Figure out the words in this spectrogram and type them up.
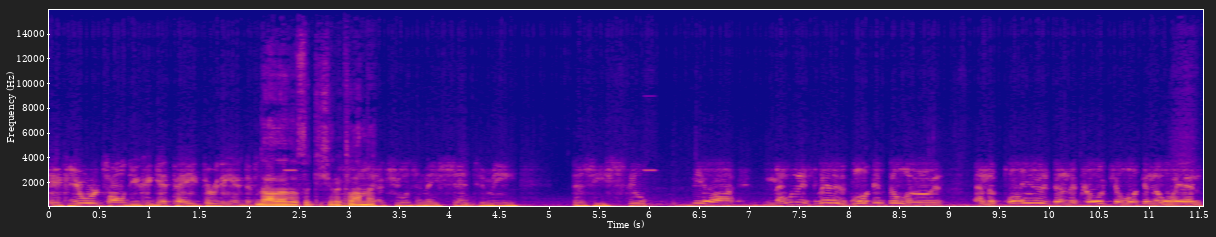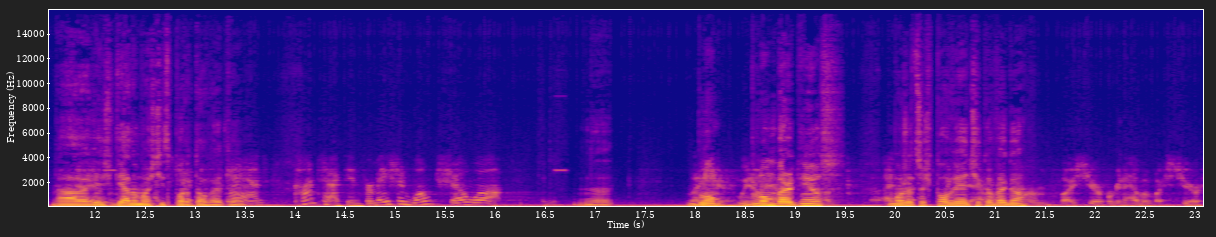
If you were told you could get paid through the end of No, ale to są jakieś reklamy. and they said to me, "Does he still?" Yeah, management is looking to lose, and the players and the coach are looking to win. No, ale jakieś wiadomości sportowe to And contact information won't show up. Bloom, Bloomberg News może coś powie ciekawego? Vice chair, if we're going to have a vice chair,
